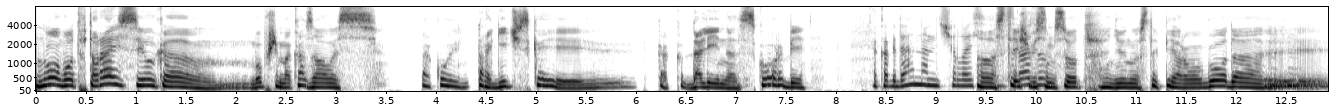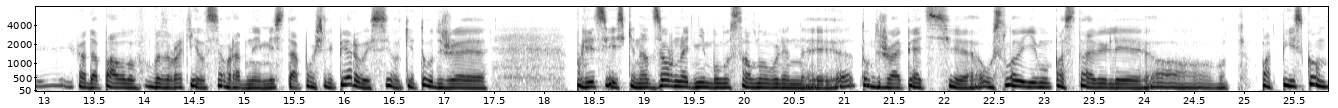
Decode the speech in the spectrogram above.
но вот вторая ссылка, в общем, оказалась такой трагической, как долина скорби. А когда она началась? С 1891 сразу... года, угу. когда Павлов возвратился в родные места после первой ссылки, тут же полицейский надзор над ним был установлен, тут же опять э, условия ему поставили, вот подписку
